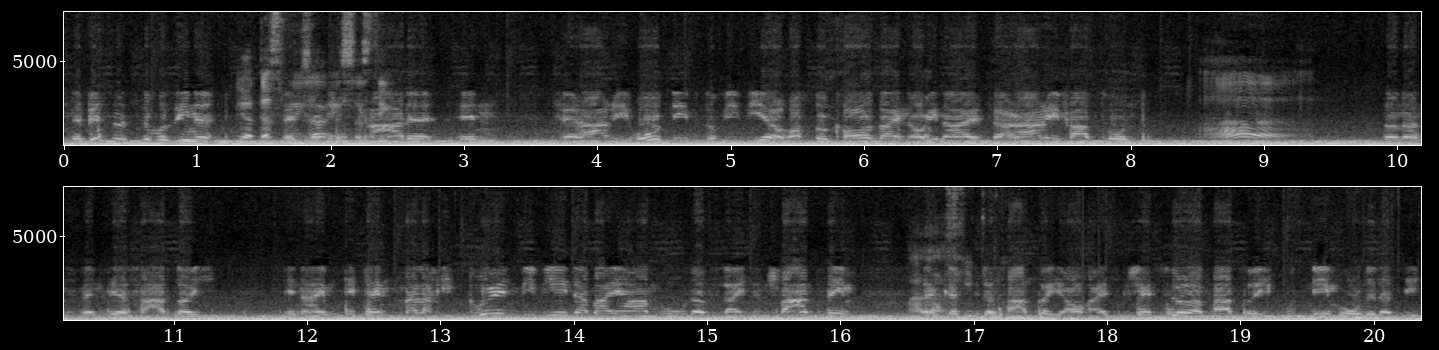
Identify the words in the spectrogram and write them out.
eine Business-Limousine. Ja, das würde ich sagen, ist das Ding. gerade in Ferrari Rot nehmen, so wie wir, Rosso Corsa in Original Ferrari-Farbton, Ah, sondern wenn Sie das Fahrzeug in einem dezenten Malachitgrün, wie wir ihn dabei haben, oder vielleicht in Schwarz nehmen, dann können Sie das Fahrzeug auch als Geschäftsführerfahrzeug gut nehmen, ohne dass Sie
